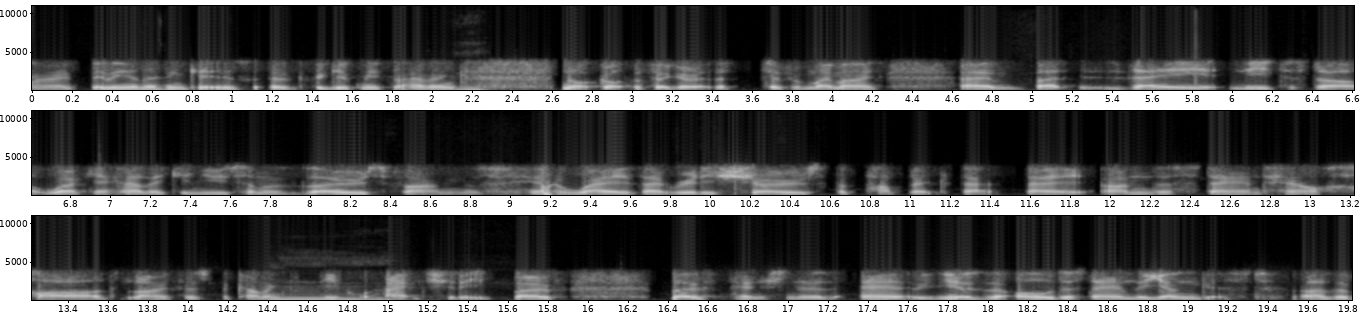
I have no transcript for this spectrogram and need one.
1.5 billion. I think it is. Uh, forgive me for having not got the figure at the tip of my mind. Um, but they need to start working how they can use some of those funds in a way that really shows the public that they understand how hard life is becoming for people. Actually, both both pensioners and you know the oldest and the youngest are the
